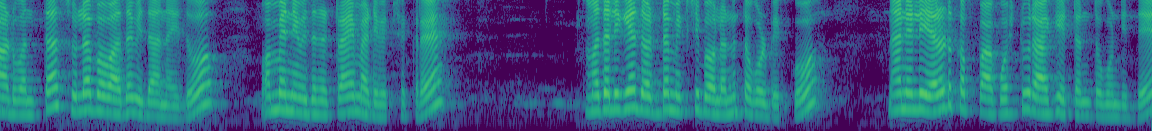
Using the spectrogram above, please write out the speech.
ಮಾಡುವಂಥ ಸುಲಭವಾದ ವಿಧಾನ ಇದು. ಒಮ್ಮೆ ನೀವು ಇದನ್ನು ಟ್ರೈ ಮಾಡಿ ವೀಕ್ಷಕರೇ. ಮೊದಲಿಗೆ ದೊಡ್ಡ ಮಿಕ್ಸಿ ಬೌಲನ್ನು ತಗೊಳ್ಬೇಕು. ನಾನಿಲ್ಲಿ ಎರಡು ಕಪ್ ಆಗುವಷ್ಟು ರಾಗಿ ಹಿಟ್ಟನ್ನು ತೊಗೊಂಡಿದ್ದೆ.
